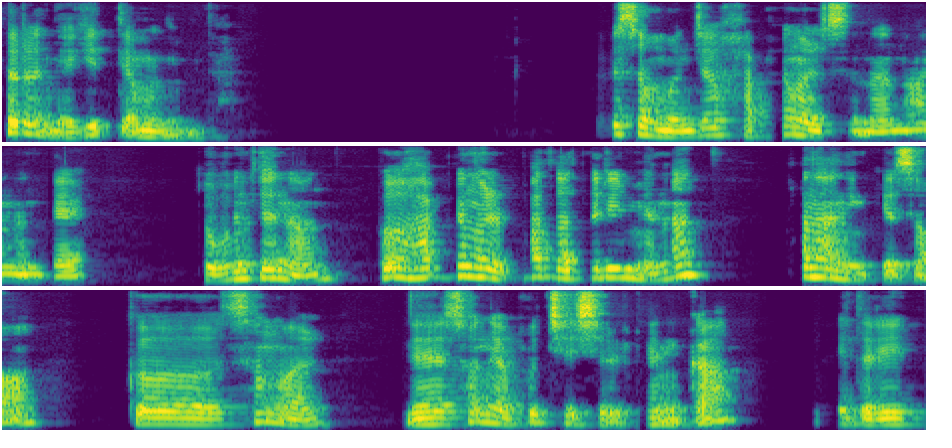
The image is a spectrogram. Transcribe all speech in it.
드러내기 때문입니다. 그래서 먼저 화평을 선언하는데 두 번째는 그 화평을 받아들이면은 하나님께서 그 성을 내 손에 붙이실 테니까 이들이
